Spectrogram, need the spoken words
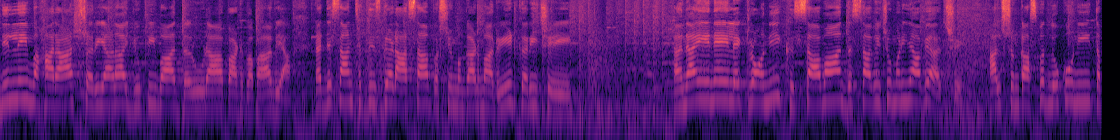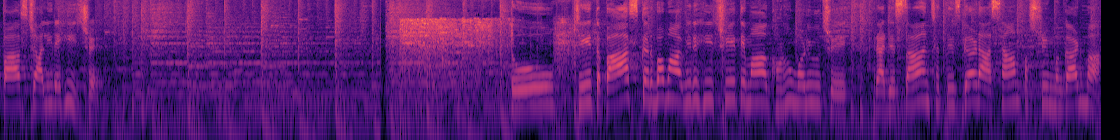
દિલ્હી, મહારાષ્ટ્ર, હરિયાણા, યુપીમાં દરોડા પાડવામાં આવ્યા. રાજસ્થાન, છત્તીસગઢ, આસામ, પશ્ચિમ બંગાળમાં રેડ કરી છે. એનઆઈએને ઇલેક્ટ્રોનિક સામાન દસ્તાવેજો મળી આવ્યા છે. હાલ શંકાસ્પદ લોકોની તપાસ ચાલી રહી છે. તો જે તપાસ કરવામાં આવી રહી છે તેમાં ઘણું મળ્યું છે. રાજસ્થાન, છત્તીસગઢ, આસામ, પશ્ચિમ બંગાળમાં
